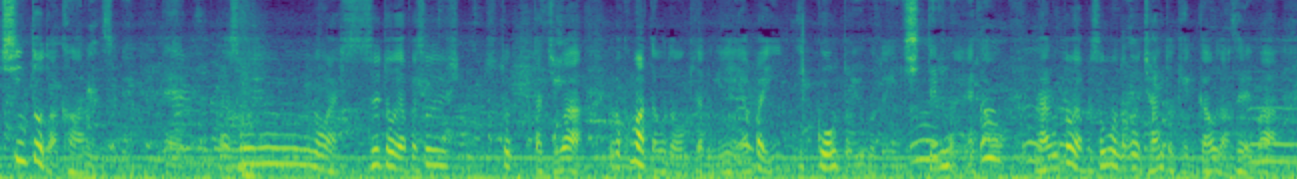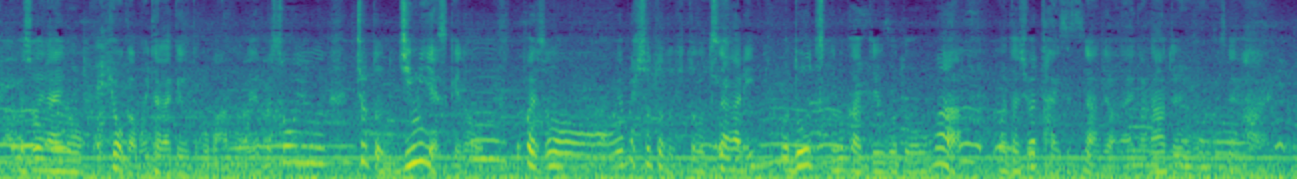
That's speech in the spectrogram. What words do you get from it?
浸透度は変わるんですよね。えーだからそういうのはそれとやっぱりそういう人たちはやっぱ困ったことが起きた時にやっぱり行こうということ知ってるのでね顔。なるとやっぱりそこのところにちゃんと結果を出せればやっぱりそれなりの評価もいただけるところもあるのでやっぱりそういうちょっと地味ですけどやっぱりそのやっぱり人と人のつながりをどう作るかということは私は大切なんではないかなというふうに思いますね。はい。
